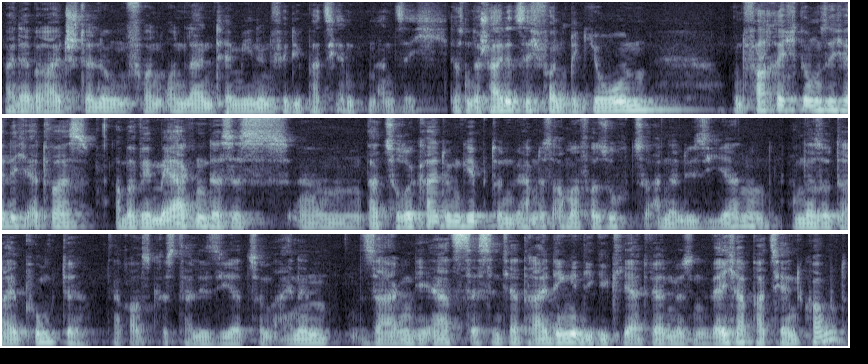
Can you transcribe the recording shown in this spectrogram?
bei der Bereitstellung von Online-Terminen für die Patienten an sich. Das unterscheidet sich von Region und Fachrichtung sicherlich etwas. Aber wir merken, dass es ähm, da Zurückhaltung gibt und wir haben das auch mal versucht zu analysieren und haben da so drei Punkte herauskristallisiert. Zum einen sagen die Ärzte, es sind ja drei Dinge, die geklärt werden müssen. Welcher Patient kommt?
